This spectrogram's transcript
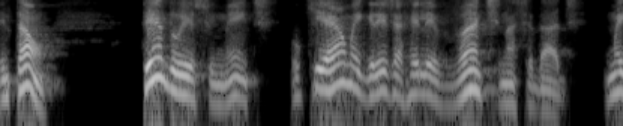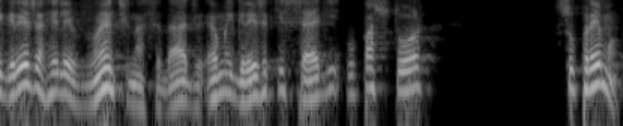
Então, tendo isso em mente, o que é uma igreja relevante na cidade? Uma igreja relevante na cidade é uma igreja que segue o pastor supremo.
